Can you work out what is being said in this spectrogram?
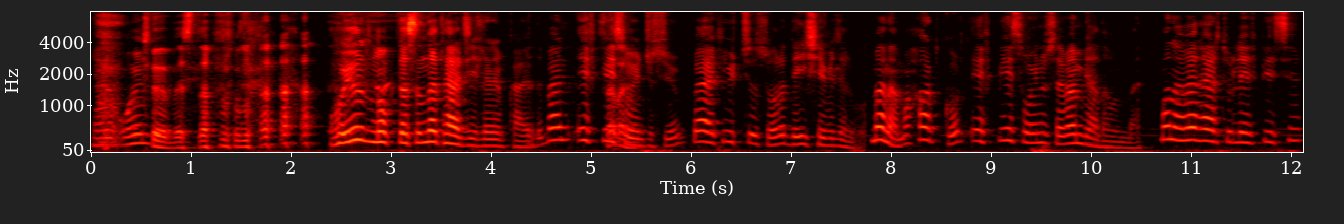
Yani oyun Tövbe estağfurullah. oyun noktasında tercihlerim kaydı. Ben FPS Sana- oyuncusuyum. Belki 3 yıl sonra değişebilir bu. Ben ama hardcore FPS oyunu seven bir adamım ben. Bana ver her türlü FPS'i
